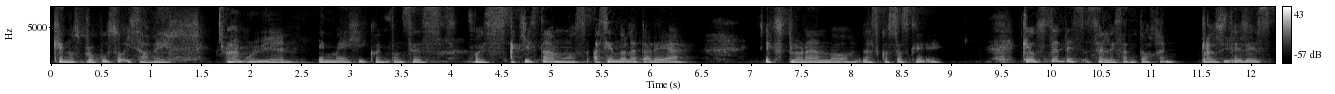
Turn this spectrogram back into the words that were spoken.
que nos propuso Isabel. Ah, muy bien. En México. Entonces, pues aquí estamos haciendo la tarea, explorando las cosas que, que a ustedes se les antojan, que a ustedes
